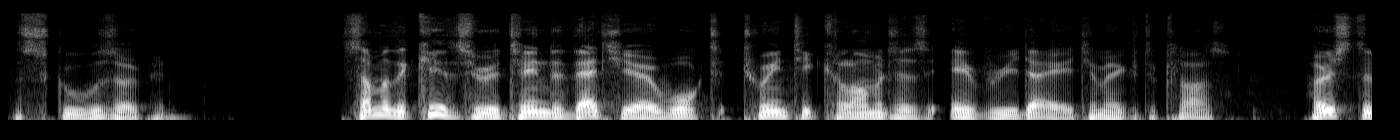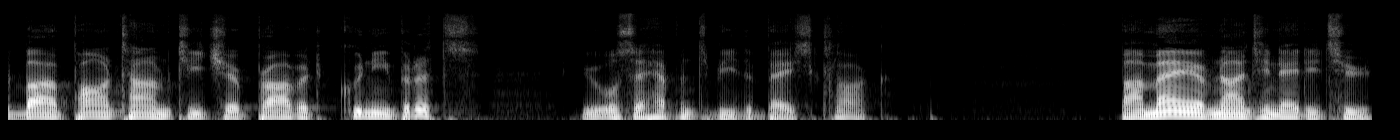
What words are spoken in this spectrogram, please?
the school was open. Some of the kids who attended that year walked 20 kilometers every day to make it to class, hosted by a part time teacher, Private Kuni Brits, who also happened to be the base clerk. By May of 1982,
